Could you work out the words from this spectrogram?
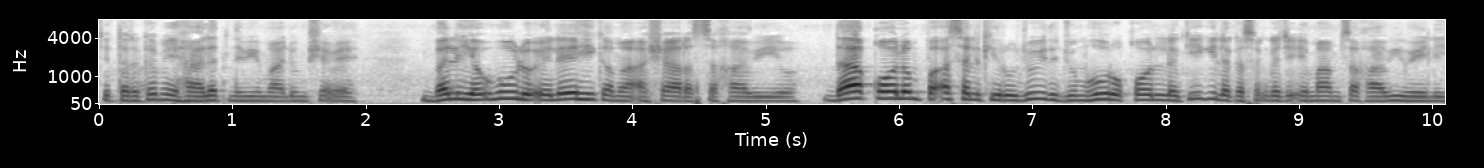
چې تر کومې حالت نه وي معلوم شوی، بل يؤول اليه کما اشار السخاوي، دا قول هم په اصل کې رجوع د جمهور قول له کېږي لکه څنګه چې امام سخاوي ويلي،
